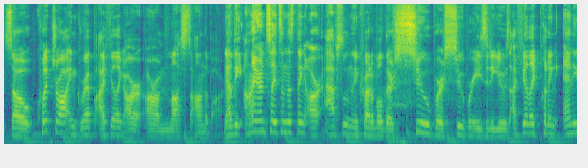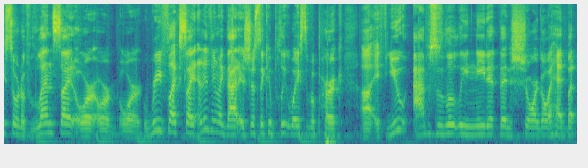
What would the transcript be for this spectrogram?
So quick draw and grip i feel like are, are a must on the bar. Now the iron sights on this thing are absolutely incredible. They're super super easy to use. I feel like putting any sort of lens sight or or, or reflex sight anything like that is just a complete waste of a perk. Uh, if you absolutely absolutely need it then sure go ahead. But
